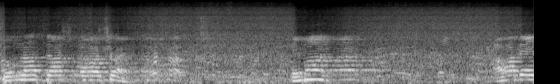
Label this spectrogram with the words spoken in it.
সোমনাথ দাস মহাশয়। এবার আমাদের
